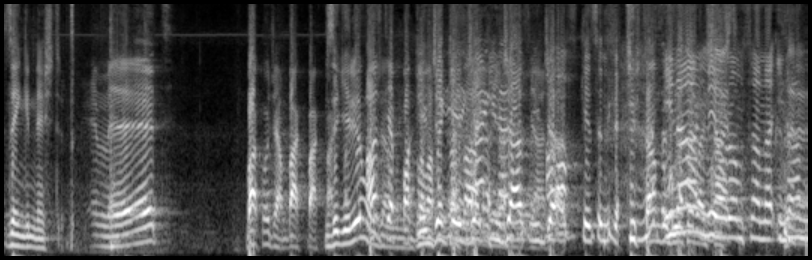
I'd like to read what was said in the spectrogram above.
zenginleştirdi. Evet. Bak hocam bak bak. bak. Bize geliyor mu hocam Antep bunlar? baklava. Gelecek Gelecek, gelecek gelecek. yiyeceğiz yiyeceğiz kesinlikle. tam da İnanmıyorum sana inan.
